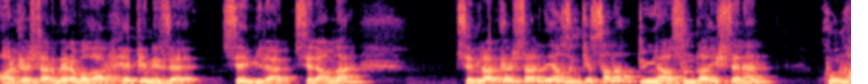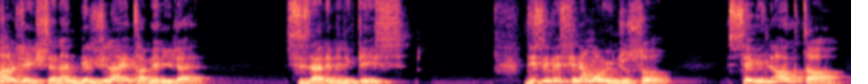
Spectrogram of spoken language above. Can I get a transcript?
Arkadaşlar merhabalar. Hepinize sevgiler, selamlar. Sevgili arkadaşlar ne yazık ki sanat dünyasında işlenen, hunharca işlenen bir cinayet haberiyle sizlerle birlikteyiz. Dizi ve sinema oyuncusu Sevil Akta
